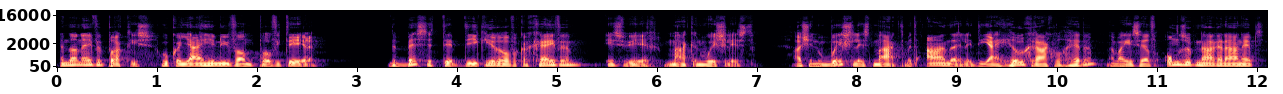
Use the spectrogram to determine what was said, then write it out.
En dan even praktisch, hoe kan jij hier nu van profiteren? De beste tip die ik hierover kan geven is weer maak een wishlist. Als je een wishlist maakt met aandelen die jij heel graag wil hebben en waar je zelf onderzoek naar gedaan hebt,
